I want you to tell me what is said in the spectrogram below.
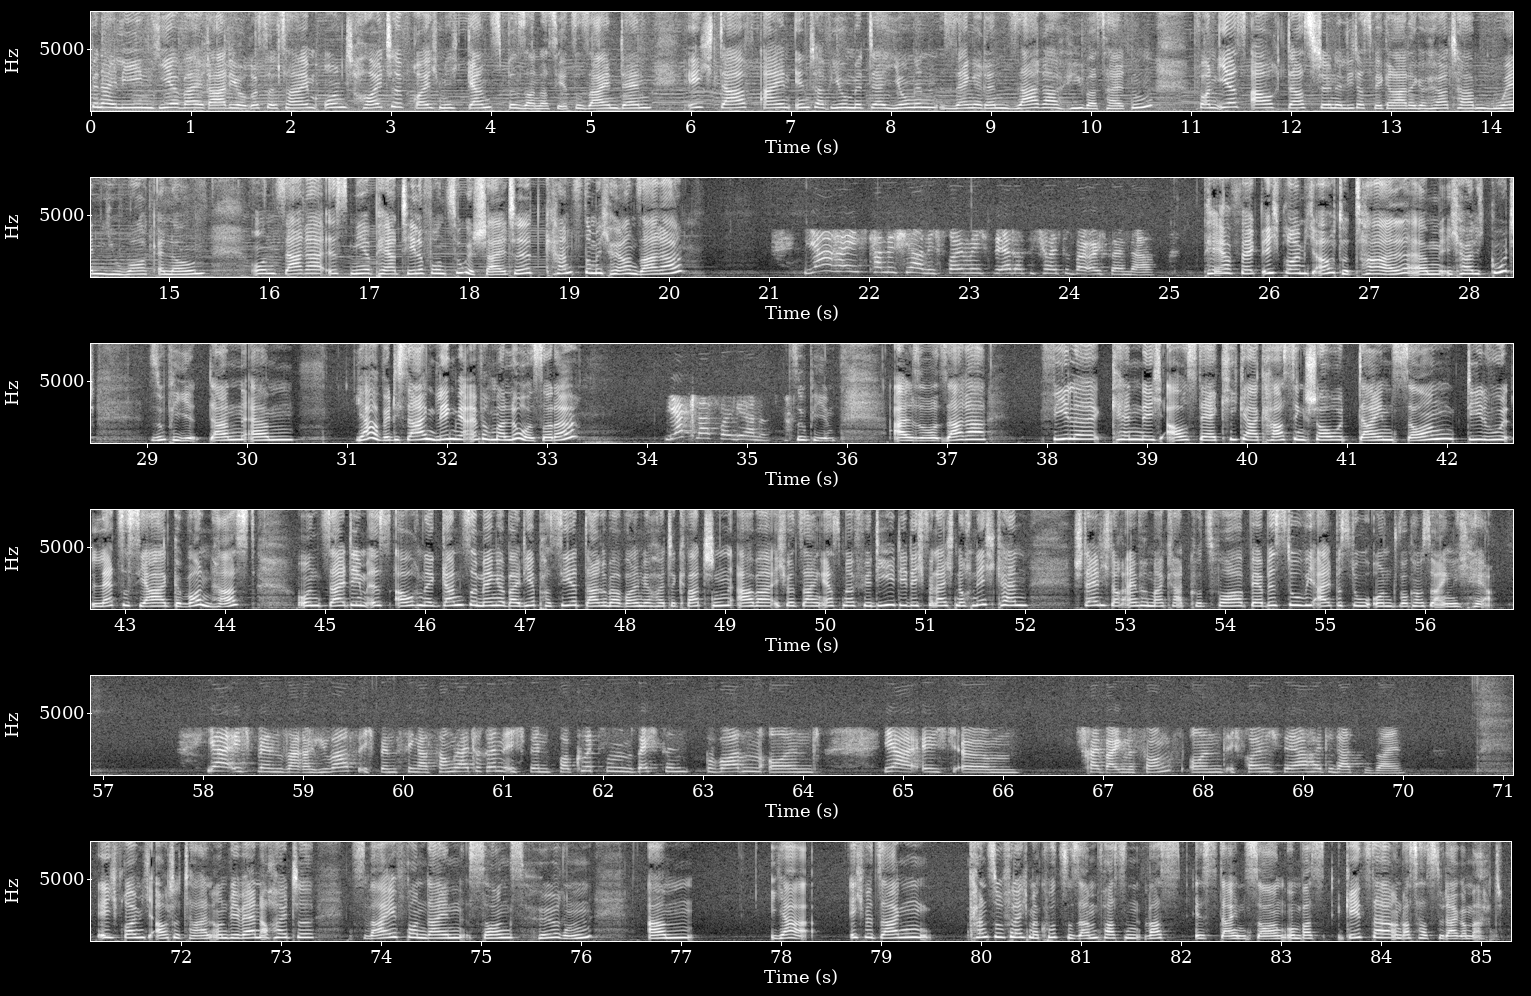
Bin Eileen hier bei Radio Rüsselsheim und heute freue ich mich ganz besonders hier zu sein, denn ich darf ein Interview mit der jungen Sängerin Sarah Hübers halten. Von ihr ist auch das schöne Lied, das wir gerade gehört haben, When You Walk Alone. Und Sarah ist mir per Telefon zugeschaltet. Kannst du mich hören, Sarah? Ja, hi, ich kann dich hören. Ich freue mich sehr, dass ich heute bei euch sein darf. Perfekt, ich freue mich auch total. Ähm, ich höre dich gut. Supi, dann ähm, ja, würde ich sagen, legen wir einfach mal los, oder? Ja, klar, voll gerne. Supi. Also, Sarah, viele kennen dich aus der Kika Casting Show Dein Song, die du letztes Jahr gewonnen hast. Und seitdem ist auch eine ganze Menge bei dir passiert. Darüber wollen wir heute quatschen. Aber ich würde sagen, erstmal für die, die dich vielleicht noch nicht kennen, stell dich doch einfach mal gerade kurz vor. Wer bist du, wie alt bist du und wo kommst du eigentlich her? Ja, ich bin Sarah Hüvers. Ich bin Singer-Songwriterin. Ich bin vor kurzem 16 geworden und ja, ich ähm, schreibe eigene Songs und ich freue mich sehr, heute da zu sein. Ich freue mich auch total und wir werden auch heute zwei von deinen Songs hören. Ähm, ja, ich würde sagen, kannst du vielleicht mal kurz zusammenfassen, was ist dein Song, um was geht's da und was hast du da gemacht?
